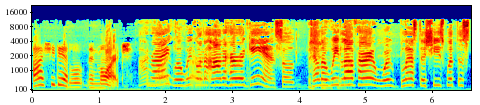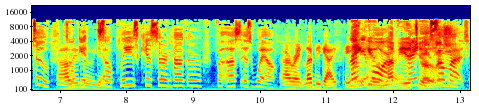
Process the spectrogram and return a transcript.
Ah, she did in March. All in right. March. Well, we're All going to honor her again. So tell her we love her and we're blessed that she's with us too. So, Hallelujah. so please kiss her and hug her for us as well. All right. Love you guys. Take Love Thank you you. more. Love you Thank too. you so much.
